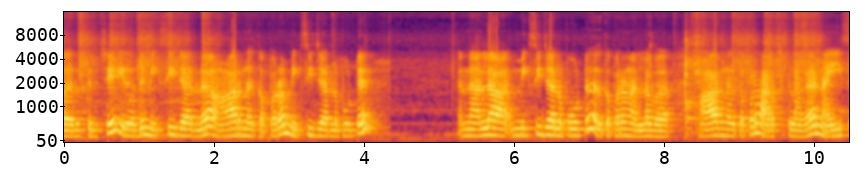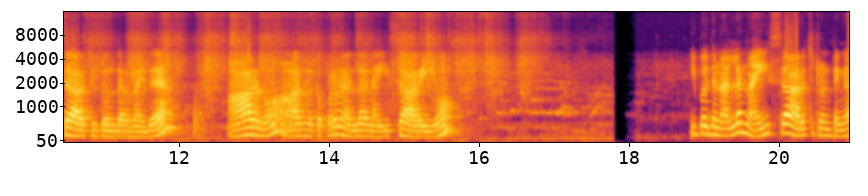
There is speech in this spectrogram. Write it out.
வறுத்துருச்சு. இதை வந்து மிக்ஸி ஜாரில் ஆறுனதுக்கப்புறம் மிக்ஸி ஜாரில் போட்டு நல்லா மிக்ஸி ஜாரில் போட்டு அதுக்கப்புறம் நல்லா வ ஆறுனதுக்கப்புறம் அரைச்சிக்கலாங்க. நைஸாக அரைச்சிக்கிட்டு வந்துடுறேன் இதை. ஆறணும். ஆறுனதுக்கப்புறம் நல்லா நைஸாக அரையும். இப்போ இதை நல்லா நைஸாக அரைச்சிட்டு வந்துட்டேங்க.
